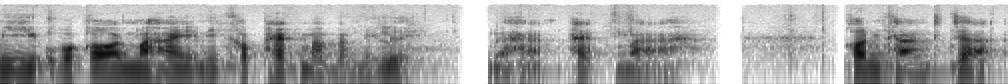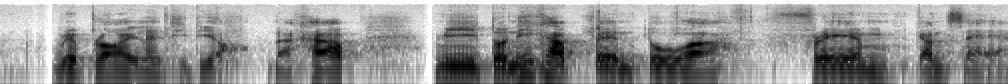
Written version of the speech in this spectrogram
มีอุปกรณ์มาให้นี่เขาแพ็คมาแบบนี้เลยนะฮะแพ็คมา ค่อนข้างที่จะเรียบร้อยเลยทีเดียวนะครับ มีตัวนี้ครับเป็นตัวเฟรมกันแสง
